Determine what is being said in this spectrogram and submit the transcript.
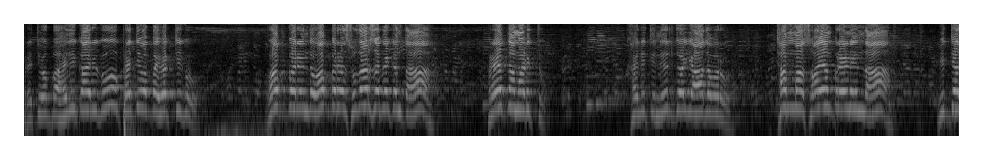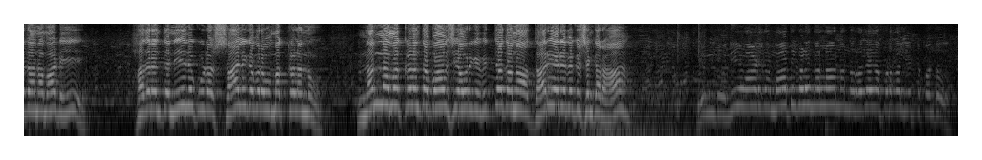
ಪ್ರತಿಯೊಬ್ಬ ಅಧಿಕಾರಿಗೂ, ಪ್ರತಿಯೊಬ್ಬ ವ್ಯಕ್ತಿಗೂ ಒಬ್ಬರಿಂದ ಒಬ್ಬರು ಸುಧಾರಿಸಬೇಕಂತ ಪ್ರಯತ್ನ ಮಾಡಿತ್ತು. ಕಲಿತು ನಿರುದ್ಯೋಗಿ ಆದವರು ತಮ್ಮ ಸ್ವಯಂ ಪ್ರೇರಣೆಯಿಂದ ವಿದ್ಯಾದಾನ ಮಾಡಿ, ಅದರಂತೆ ನೀನು ಕೂಡ ಶಾಲೆಗೆ ಬರುವ ಮಕ್ಕಳನ್ನು ನನ್ನ ಮಕ್ಕಳಂತ ಭಾವಿಸಿ ಅವರಿಗೆ ವಿದ್ಯಾದಾನ ದಾರಿ ಎರೆಯಬೇಕು ಶಂಕರ. ಇಂದು ನೀವು ಆಡಿದ ಮಾತುಗಳನ್ನೆಲ್ಲ ನನ್ನ ಹೃದಯದ ಪಡದಲ್ಲಿ ಇಟ್ಟುಕೊಂಡು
